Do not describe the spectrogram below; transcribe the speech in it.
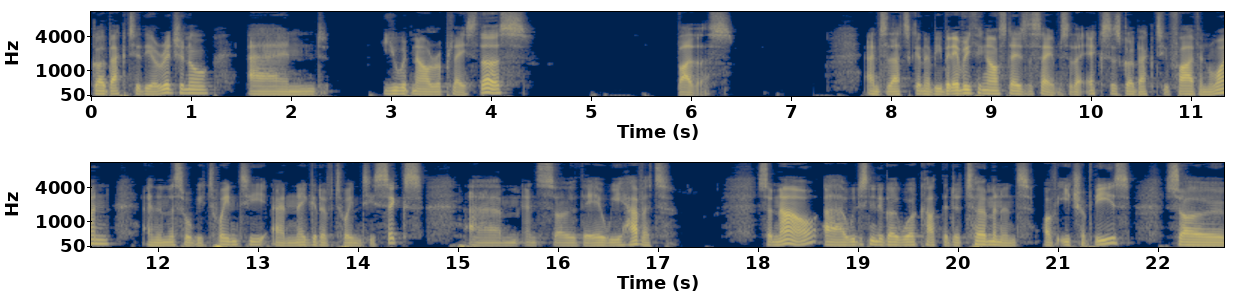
Go back to the original, and you would now replace this by this. And so that's going to be, but everything else stays the same. So the x's go back to 5 and 1, and then this will be 20 and negative 26. Um, and so there we have it. So now uh, we just need to go work out the determinant of each of these. So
